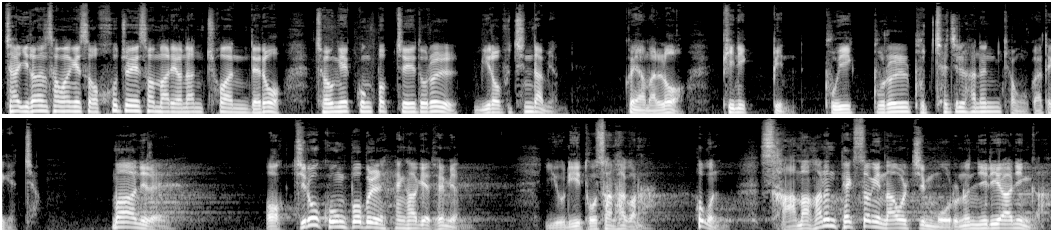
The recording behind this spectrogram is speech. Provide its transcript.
자, 이러한 상황에서 호주에서 마련한 초안대로 정액공법 제도를 밀어붙인다면 그야말로 빈익빈, 부익부를 부채질하는 경우가 되겠죠. 만일에 억지로 공법을 행하게 되면 유리도산하거나 혹은 사망하는 백성이 나올지 모르는 일이 아닌가.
